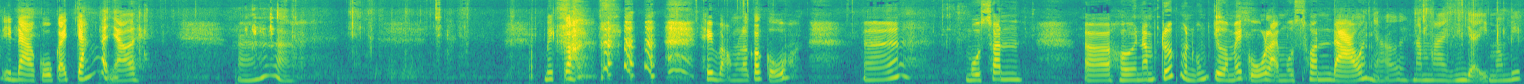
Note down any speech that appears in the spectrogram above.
Đi đào củ cải trắng cả nhà ơi. À. Biết có. Hy vọng là có củ. À. Mùa xuân à, Hồi năm trước mình cũng chừa mấy củ lại mùa xuân đào á nhà ơi Năm nay cũng vậy mà không biết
